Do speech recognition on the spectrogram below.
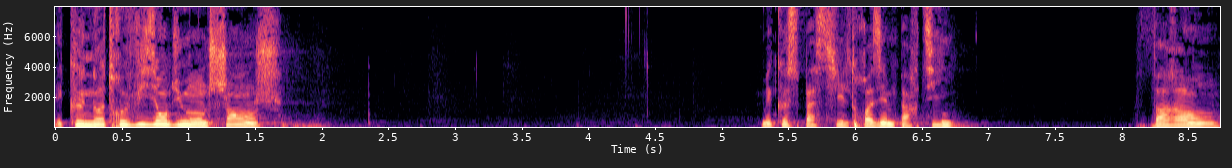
et que notre vision du monde change. Mais que se passe-t-il, troisième partie? Pharaon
